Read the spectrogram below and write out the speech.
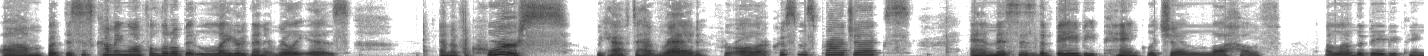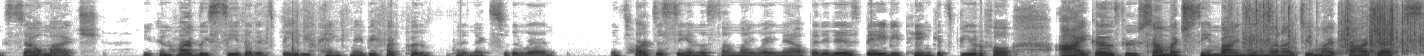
Um, but this is coming off a little bit lighter than it really is. And of course, we have to have red for all our Christmas projects. And this is the baby pink, which I love. I love the baby pink so much. You can hardly see that it's baby pink. Maybe if I put, put it next to the red. It's hard to see in the sunlight right now, but it is baby pink. It's beautiful. I go through so much seam binding when I do my projects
